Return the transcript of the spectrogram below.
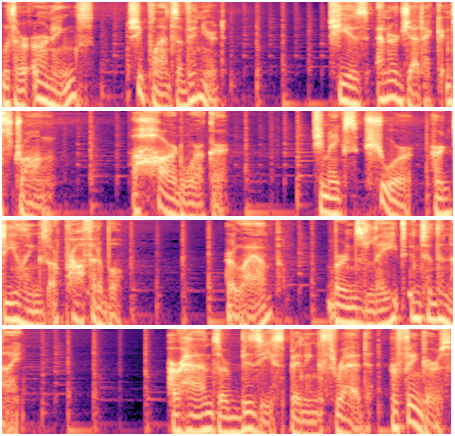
With her earnings, she plants a vineyard. She is energetic and strong, a hard worker. She makes sure her dealings are profitable. Her lamp burns late into the night. Her hands are busy spinning thread, her fingers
